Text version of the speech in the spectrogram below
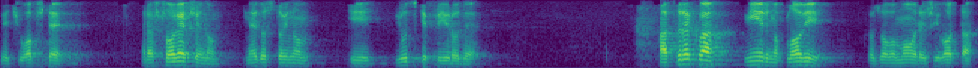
već uopšte raščovečenom, nedostojnom i ljudske prirode. A crkva mirno plovi kroz ovo more života,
